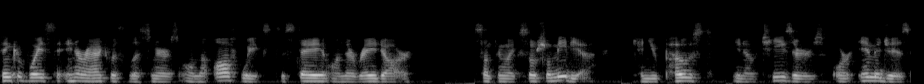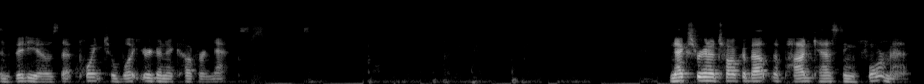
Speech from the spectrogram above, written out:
think of ways to interact with listeners on the off weeks to stay on their radar something like social media can you post you know teasers or images and videos that point to what you're going to cover next next we're going to talk about the podcasting format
